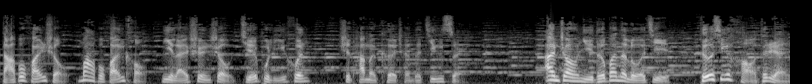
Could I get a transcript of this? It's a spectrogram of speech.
打不还手，骂不还口，逆来顺受，绝不离婚，是他们课程的精髓。按照女德班的逻辑，德行好的人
